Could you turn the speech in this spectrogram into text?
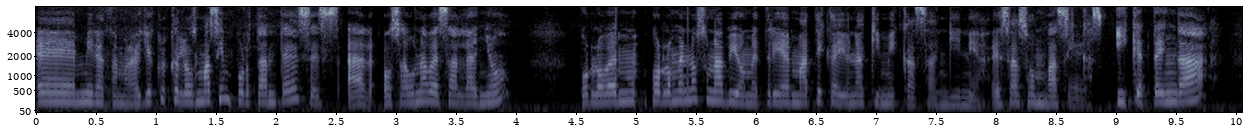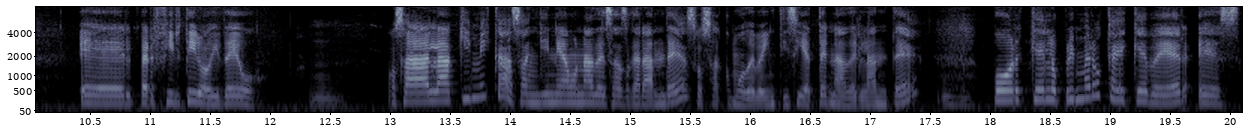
Eh, mira, Tamara, yo creo que los más importantes es, o sea, una vez al año, por lo, por lo menos una biometría hemática y una química sanguínea. Esas son básicas. Y que tenga el perfil tiroideo. Mm. O sea, la química sanguínea, una de esas grandes, o sea, como de 27 en adelante, porque lo primero que hay que ver es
